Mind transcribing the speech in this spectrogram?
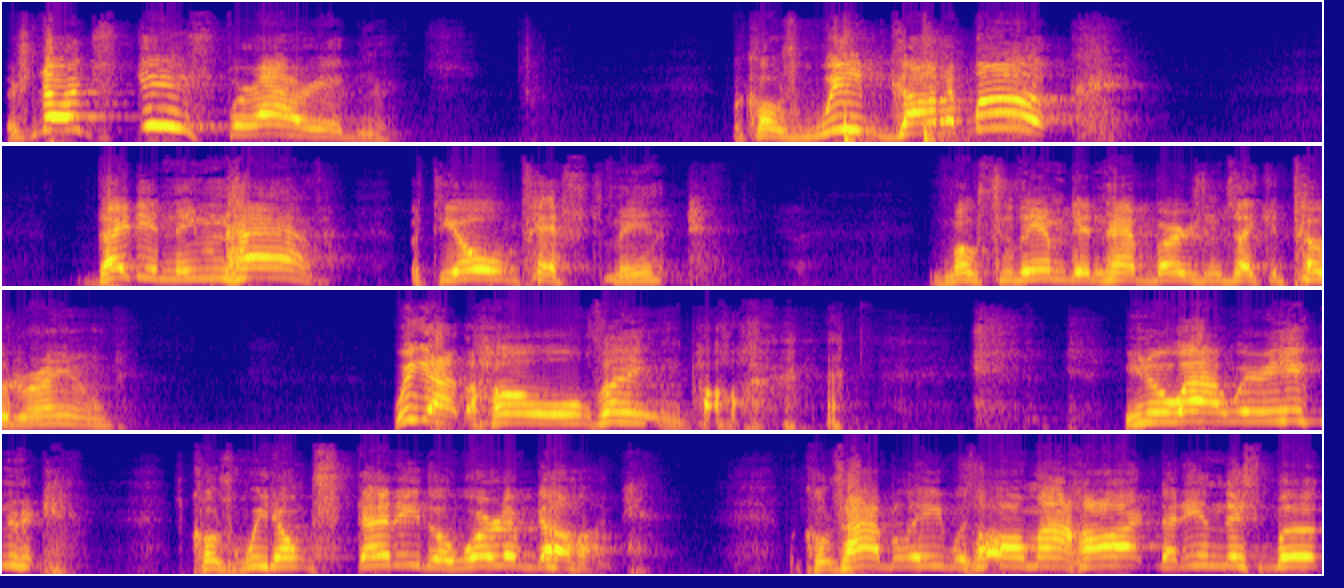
There's no excuse for our ignorance because we've got a book they didn't even have. But the Old Testament, most of them didn't have versions they could tote around. We got the whole thing, Paul. you know why we're ignorant? Because we don't study the Word of God. Because I believe with all my heart that in this book,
